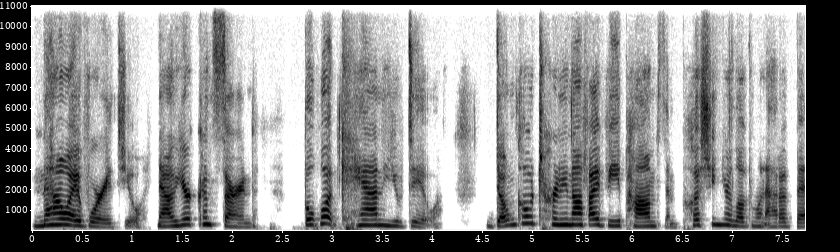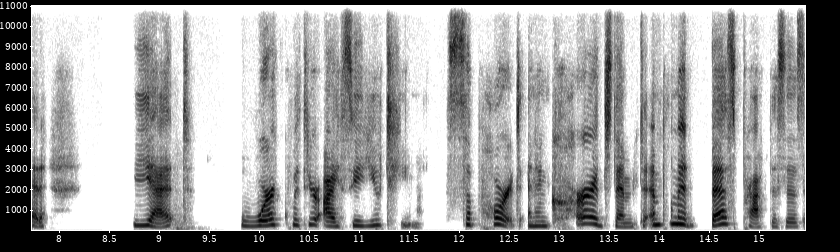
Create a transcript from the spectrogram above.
now I've worried you. Now you're concerned, but what can you do? Don't go turning off IV pumps and pushing your loved one out of bed. Yet, work with your ICU team. Support and encourage them to implement best practices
